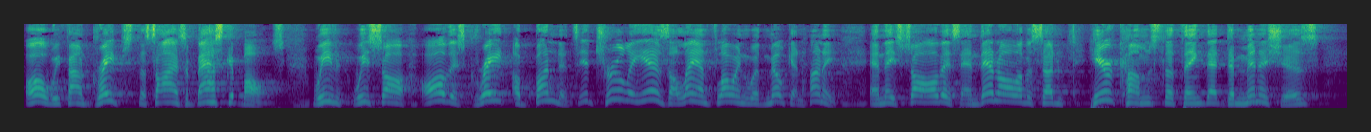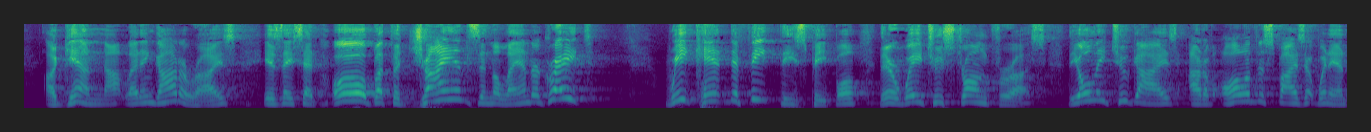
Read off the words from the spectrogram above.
oh we found grapes the size of basketballs. We we saw all this great abundance. It truly is a land flowing with milk and honey. And they saw all this and then all of a sudden here comes the thing that diminishes again not letting God arise is they said, "Oh, but the giants in the land are great." We can't defeat these people. They're way too strong for us. The only two guys out of all of the spies that went in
